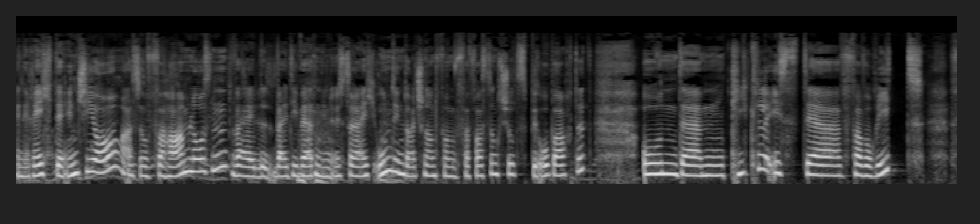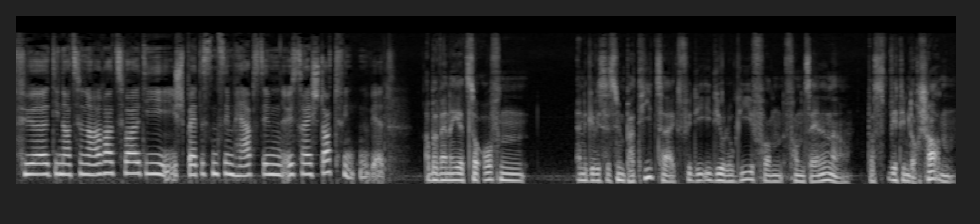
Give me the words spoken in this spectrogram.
eine rechte NGO, also verharmlosend, weil, weil die werden in Österreich und in Deutschland vom Verfassungsschutz beobachtet. Und ähm, Kickel ist der Favorit für die Nationalratswahl, die spätestens im Herbst in Österreich stattfinden wird. Aber wenn er jetzt so offen eine gewisse Sympathie zeigt für die Ideologie von, von Sellner, das wird ihm doch schaden.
